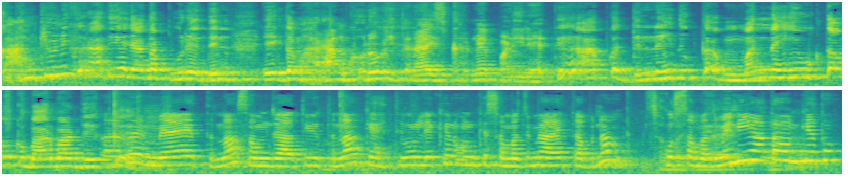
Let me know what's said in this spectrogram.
काम क्यों नहीं करा दिया जाता? पूरे दिन एकदम हराम खोरो की तरह इस घर में पड़ी रहते हैं। आपका दिल नहीं दुखता मन नहीं उगता उसको बार बार देख अरे मैं इतना समझाती हूँ इतना कहती हूँ लेकिन उनके समझ में आए तब ना? कुछ समझ में नहीं आता उनके तो।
